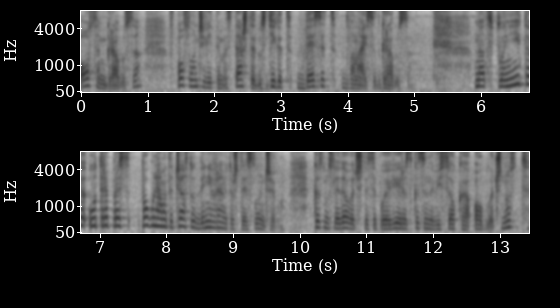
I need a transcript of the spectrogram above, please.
8 градуса. В по-слънчевите места ще достигат 10-12 градуса. Над планините утре през по-голямата част от деня времето ще е слънчево. Късно след обед ще се появи разкъсана висока облачност.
